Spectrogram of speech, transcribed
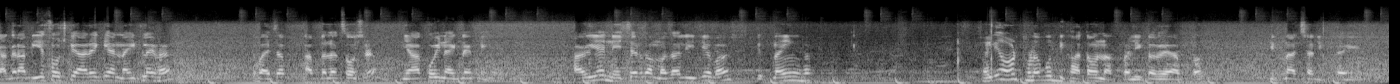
अगर आप ये सोच के आ रहे हैं कि यार नाइट लाइफ है तो भाई साहब, आप गलत सोच रहे हैं। यहाँ कोई नाइट लाइफ नहीं है। आइए नेचर का मज़ा लीजिए बस, इतना ही है। चलिए और थोड़ा बहुत दिखाता हूँ नागपाली का वे आपका, कितना अच्छा दिखता है ये।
